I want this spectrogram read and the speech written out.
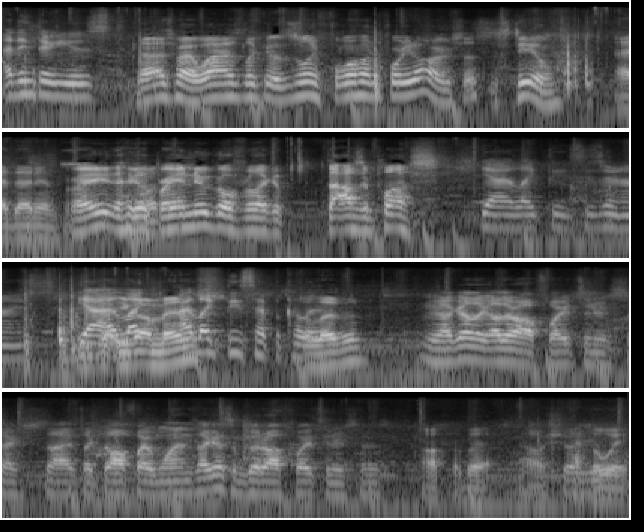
I think they're used. No, that's right. Why is look? It's only four hundred forty dollars. That's a steal, Add that in. right? Like a want brand new go for like a thousand plus. Yeah, I like these. These are nice. got- Yeah, I like got? I like these type of colors. 11? Yeah, I got like other off whites in your section size, like the off white ones. I got some good off whites in your size. Off the bat. I'll show Out you. way.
